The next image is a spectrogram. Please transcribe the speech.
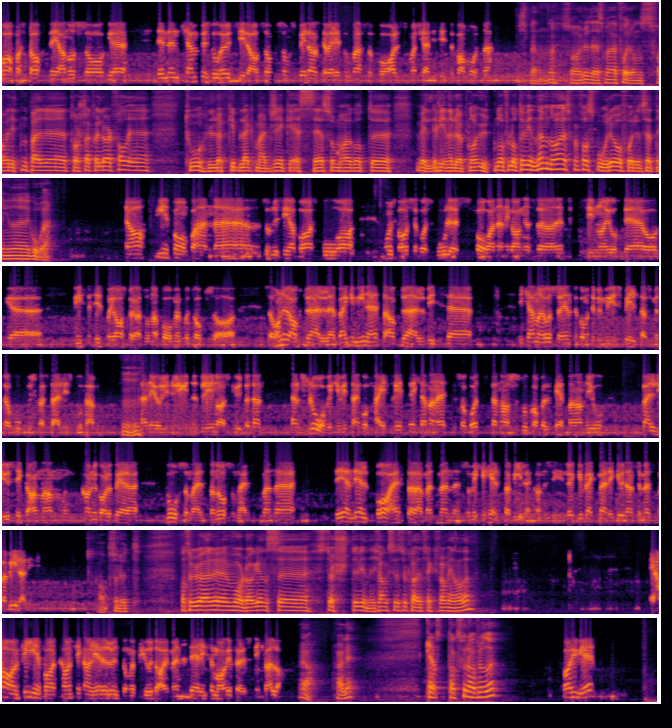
bra fra start er han også. og eh, det er en kjempestor outsider som, som spillerne skal være litt oppmerksom på alt som har skjedd de siste par månedene. Spennende. Så har du det som er forhåndsfavoritten per eh, torsdag kveld i hvert fall. To Lucky Black Magic SC som har gått uh, veldig fine løp nå uten å få lov til å vinne, men nå er i hvert fall sporet og forutsetningene gode. Ja, fin form på henne. Som du sier, bra spor. og hun skal også gå sporløs foran denne gangen, så, siden hun har gjort det. Og eh, viste sist på Jarlsberg at hun har formen på topp. Så, så, hun er jo aktuell. Begge mine hester er aktuelle. Hvis, eh, vi kjenner jo også en som kommer til å bli mye spilt der, som heter Hokus Castell i spor 5. Mm. Den er jo lynrask ut. og den, den slår vi ikke hvis den går feilfritt. Jeg kjenner den hesten så godt. Den har så stor kapasitet, men han er jo veldig usikker. Han, han kan jo galoppere hvor som helst og når som helst. Men uh, det er en del bra hester der, men, men, som ikke er helt stabile, kan du si. Lucky Black Medic er jo den som er mest stabil av dem. Absolutt. Hva tror du er vårdagens morgendagens uh, største vinnersjanse, hvis du klarer å trekke fram en av dem? Jeg har en feeling for at kanskje jeg kan lede rundt om en Pure Dive, men det er liksom magefølelsen i kveld, da. Ja, herlig. Takk, ja. takk skal du ha, Frode. Bare hyggelig.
